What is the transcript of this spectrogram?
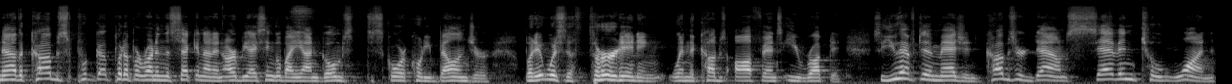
Now, the Cubs put, put up a run in the second on an RBI single by Yan Gomes to score Cody Bellinger, but it was the third inning when the Cubs offense erupted. So you have to imagine Cubs are down seven to one,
